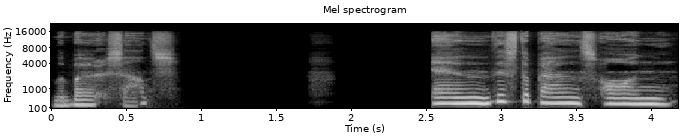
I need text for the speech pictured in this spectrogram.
the better sounds. And this depends on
